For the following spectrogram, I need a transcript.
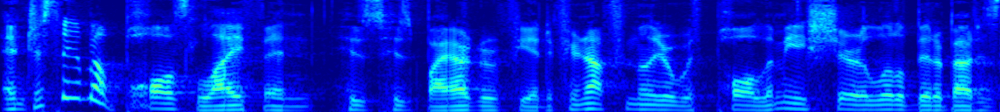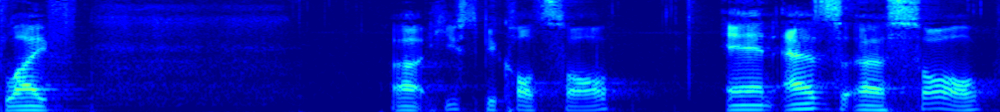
And just think about Paul's life and his, his biography. And if you're not familiar with Paul, let me share a little bit about his life. Uh, he used to be called Saul. And as uh, Saul,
